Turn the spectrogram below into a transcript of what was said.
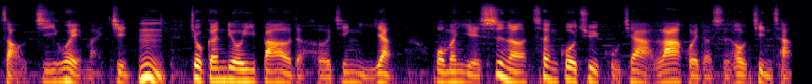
找机会买进。嗯，就跟六一八二的合金一样，我们也是呢趁过去股价拉回的时候进场。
